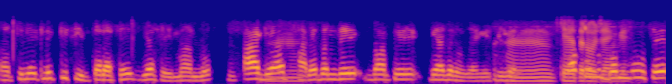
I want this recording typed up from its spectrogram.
फॉर्चुनेटली किसी तरह से जैसे ही मान लो आ गया हम्म। सारे बंदे वहाँ पे गैदर हो जाएँगे ठीक है? हम्म, गैदर हो जाएँगे। से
